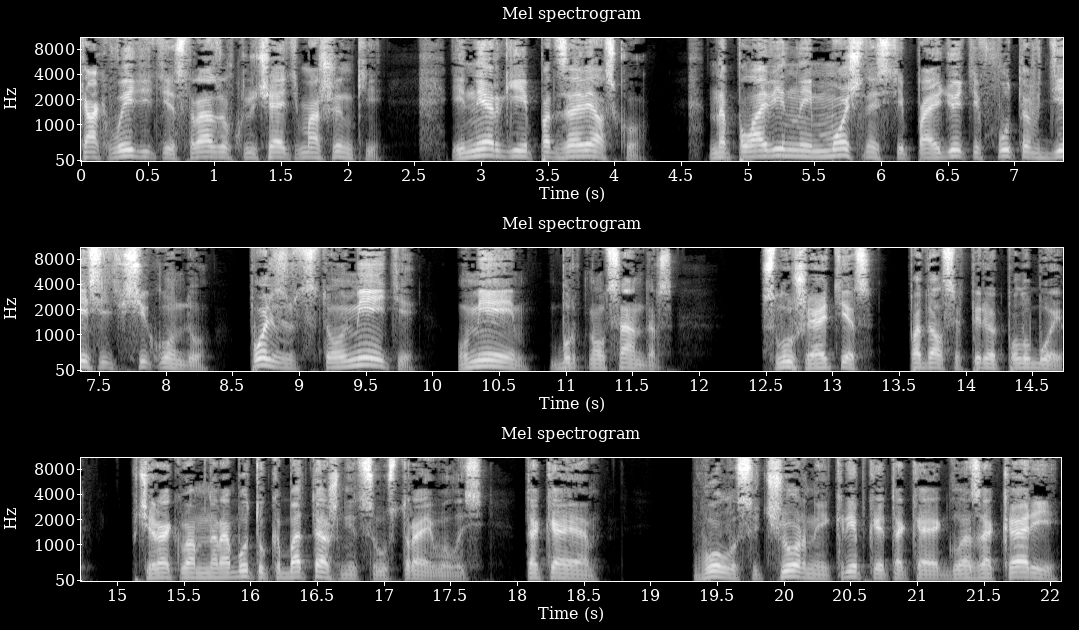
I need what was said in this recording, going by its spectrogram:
Как выйдете, сразу включайте машинки. Энергии под завязку. На половинной мощности пойдете футов 10 в секунду. Пользоваться-то умеете? Умеем, буркнул Сандерс. Слушай, отец, подался вперед полубой. Вчера к вам на работу каботажница устраивалась. Такая... Волосы черные, крепкая такая, глаза карие.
